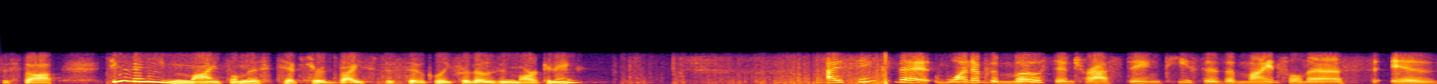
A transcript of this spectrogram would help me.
to stop. Do you have any mindfulness tips or advice specifically for those in marketing? I think that one of the most interesting pieces of mindfulness is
